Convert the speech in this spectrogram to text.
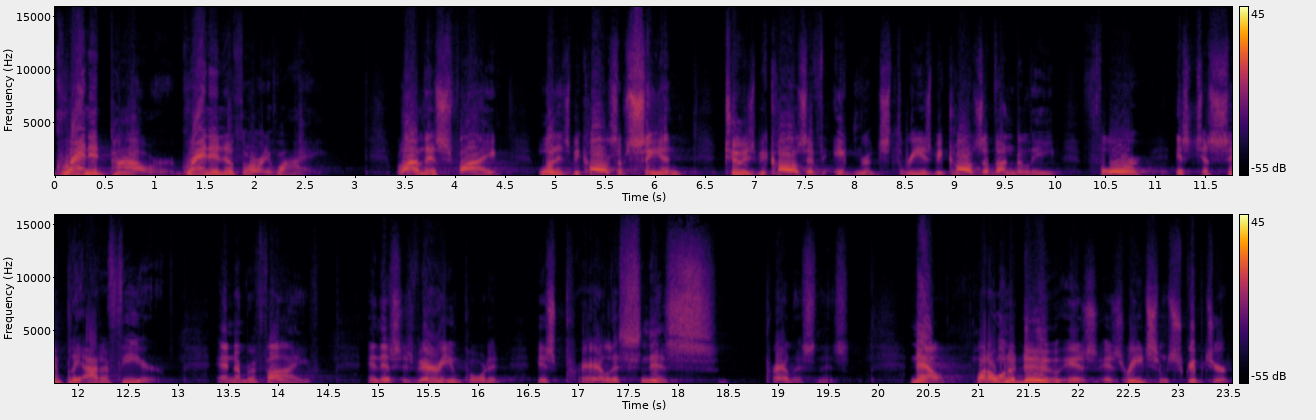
granted power, granted authority? Why? Well, I list five. One is because of sin. Two is because of ignorance. Three is because of unbelief. Four is just simply out of fear. And number five, and this is very important, is prayerlessness. Prayerlessness. Now, what I want to do is, is read some scripture.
